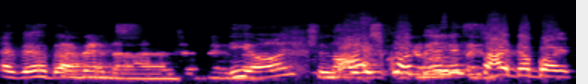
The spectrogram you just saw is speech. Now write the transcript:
É verdade. É verdade, é verdade. E antes. Mas quando ele sai da banheira.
